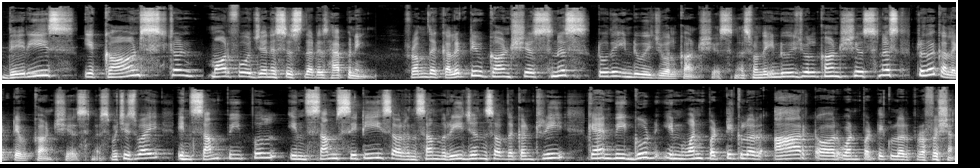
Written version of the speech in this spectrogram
there is a constant morphogenesis that is happening from the collective consciousness to the individual consciousness, from the individual consciousness to the collective consciousness, which is why in some people, in some cities or in some regions of the country can be good in one particular art or one particular profession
